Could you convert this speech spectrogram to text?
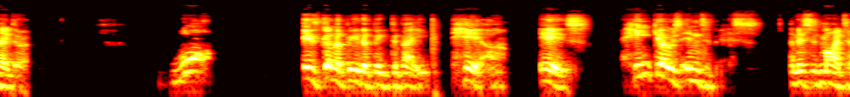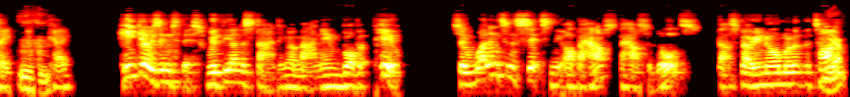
They do it. What is going to be the big debate here is he goes into this, and this is my take. Mm-hmm. Okay, he goes into this with the understanding of a man named Robert Peel. So Wellington sits in the upper house, the House of Lords. That's very normal at the time. Yep.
